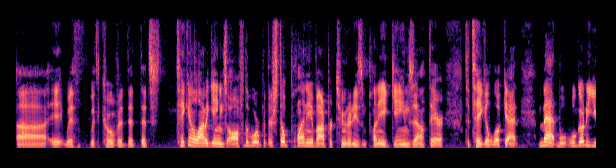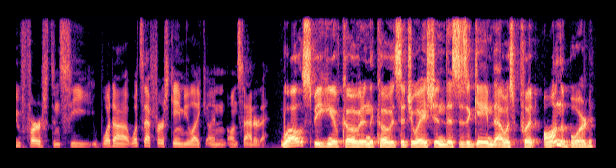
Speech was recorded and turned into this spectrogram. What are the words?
uh, it, with with COVID that that's taken a lot of games off the board, but there's still plenty of opportunities and plenty of games out there to take a look at. Matt, we'll, we'll go to you first and see what uh, what's that first game you like on, on Saturday. Well, speaking of COVID and the COVID situation, this is a game that was put on the board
